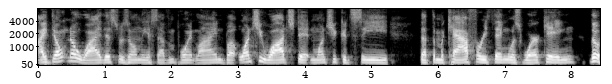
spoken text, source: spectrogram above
I don't know why this was only a seven point line, but once you watched it and once you could see that the McCaffrey thing was working, the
